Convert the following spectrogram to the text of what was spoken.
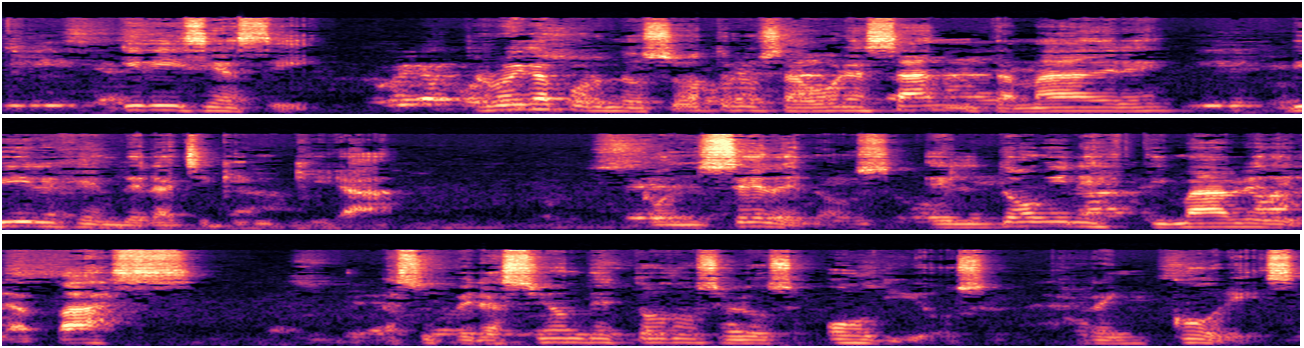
Y dice así, ruega por nosotros ahora, Santa Madre, Virgen de la Chiquinquirá. Concédenos el don inestimable de la paz, la superación de todos los odios, rencores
